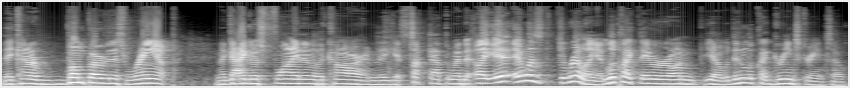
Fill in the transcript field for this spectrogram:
They kind of bump over this ramp and the guy goes flying into the car and they get sucked out the window. Like it, it was thrilling. It looked like they were on, you know, it didn't look like green screen. So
